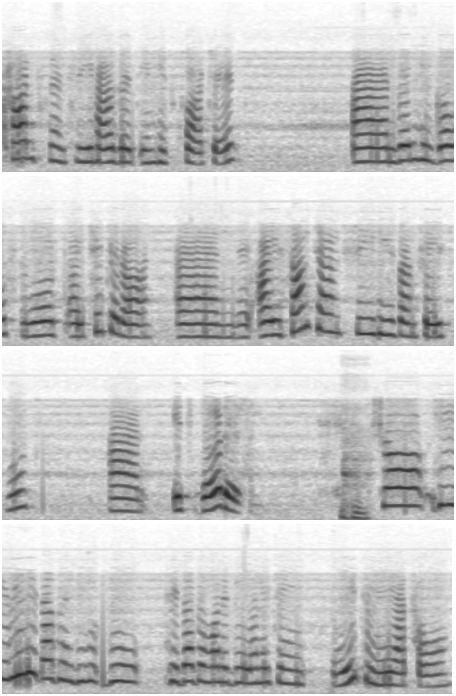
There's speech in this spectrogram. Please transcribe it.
constantly has it in his pocket. And when he goes to work, I check it on, and I sometimes see he's on Facebook, and it bothers me. Mm-hmm. So he really doesn't do, do he doesn't want to do anything with me at home.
